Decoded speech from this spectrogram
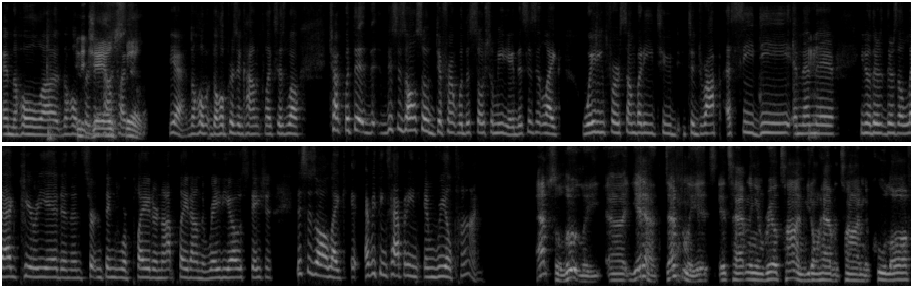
and the whole uh the whole And the jails complex. filled. yeah the whole the whole prison complex as well chuck but the, the- this is also different with the social media this isn't like waiting for somebody to to drop a cd and then there you know there, there's a lag period and then certain things were played or not played on the radio station this is all like everything's happening in real time Absolutely. Uh, yeah, definitely. It's it's happening in real time. You don't have a time to cool off.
